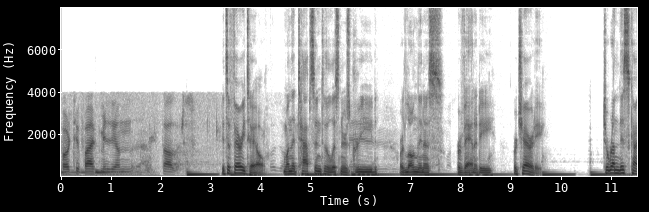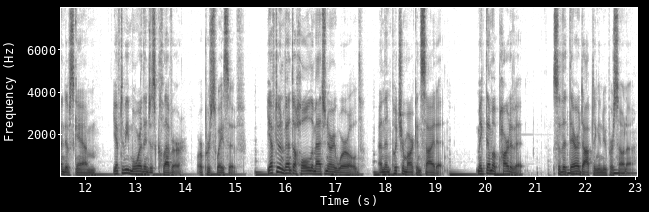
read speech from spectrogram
45 million dollars. It's a fairy tale, one that taps into the listener's greed, or loneliness, or vanity, or charity. To run this kind of scam, you have to be more than just clever or persuasive. You have to invent a whole imaginary world and then put your mark inside it. Make them a part of it so that they're adopting a new persona,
